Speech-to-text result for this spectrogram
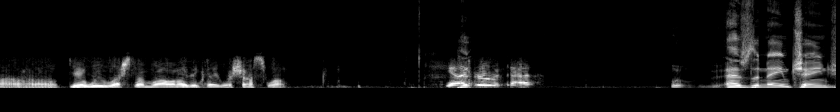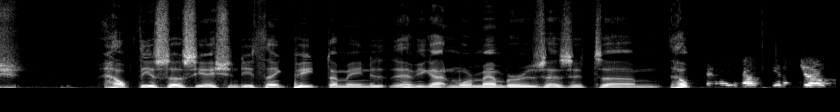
uh, you know, we wish them well, and I think they wish us well. Yeah, I agree with that. Has the name change helped the association? Do you think, Pete? I mean, have you gotten more members? Has it um, helped? You know, you know, Joe,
